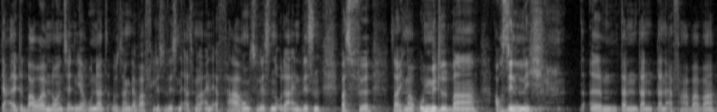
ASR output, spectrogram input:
der alte Bauer im 19. Jahrhundert, sozusagen, da war vieles Wissen erstmal ein Erfahrungswissen oder ein Wissen, was für, sage ich mal, unmittelbar auch sinnlich ähm, dann, dann, dann erfahrbar war.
